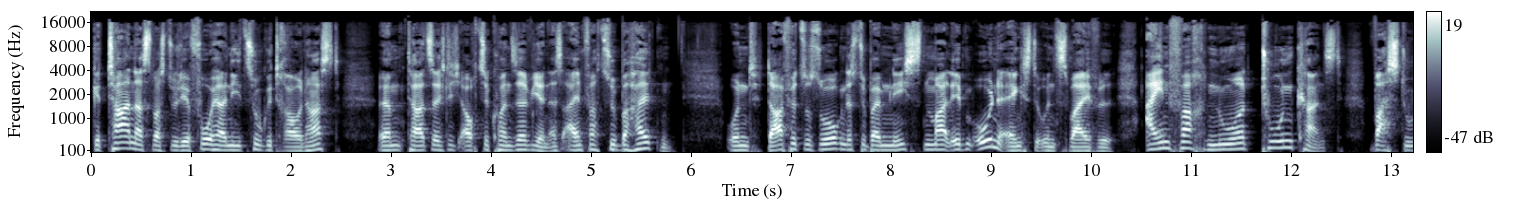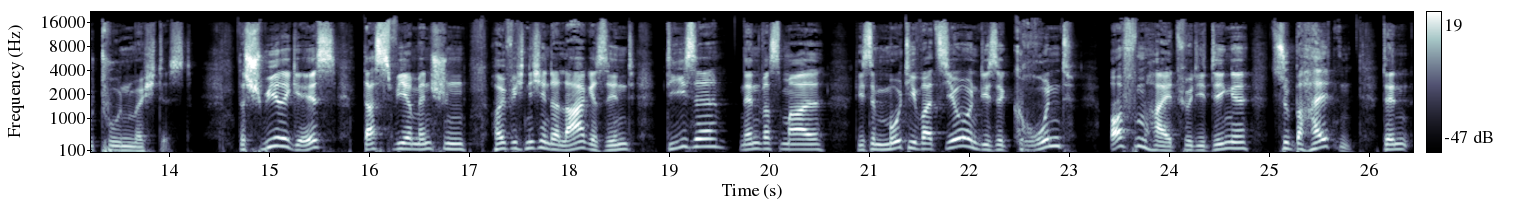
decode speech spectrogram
getan hast, was du dir vorher nie zugetraut hast, ähm, tatsächlich auch zu konservieren, es einfach zu behalten und dafür zu sorgen, dass du beim nächsten Mal eben ohne Ängste und Zweifel einfach nur tun kannst, was du tun möchtest. Das Schwierige ist, dass wir Menschen häufig nicht in der Lage sind, diese, nennen wir es mal, diese Motivation, diese Grundoffenheit für die Dinge zu behalten. Denn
